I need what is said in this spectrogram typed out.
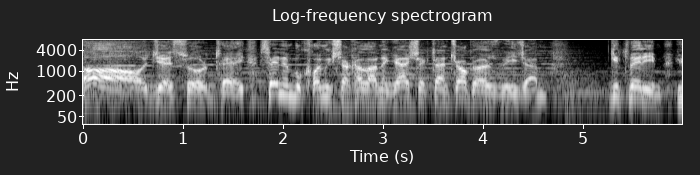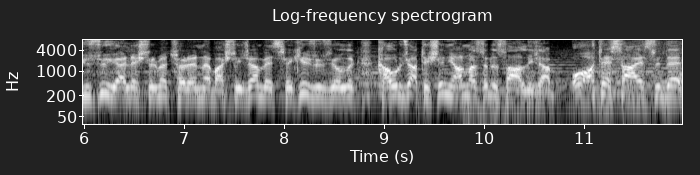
Aa Cesur Tey, senin bu komik şakalarını gerçekten çok özleyeceğim. Gitmeliyim. Yüzüğü yerleştirme törenine başlayacağım ve 800 yıllık kavurucu ateşin yanmasını sağlayacağım. O ateş sayesinde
